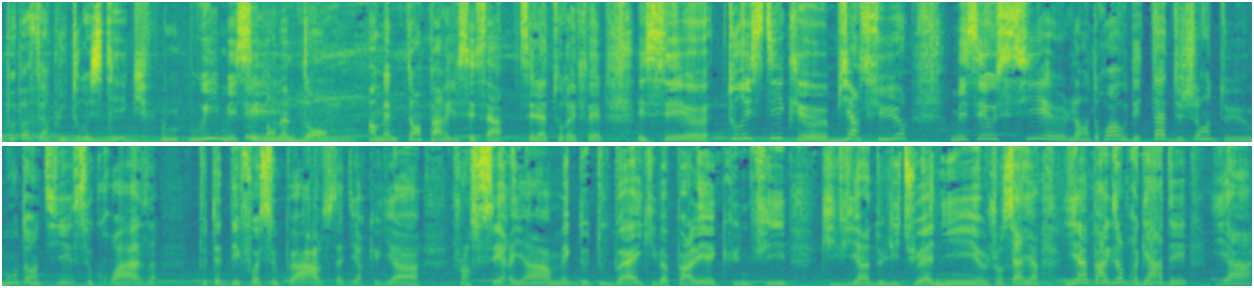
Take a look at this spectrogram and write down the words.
peut pas faire plus touristique. Oui, mais c'est en même temps, En même temps, Paris, c'est ça, c'est la Tour Eiffel. Et c'est euh, touristique, euh, bien sûr, mais c'est aussi euh, l'endroit où des tas de gens du monde entier se croisent. Peut-être des fois se parlent, c'est-à-dire qu'il y a, j'en sais rien, un mec de Dubaï qui va parler avec une fille qui vient de Lituanie, euh, j'en sais rien. Il y a, par exemple, regardez, il y a,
